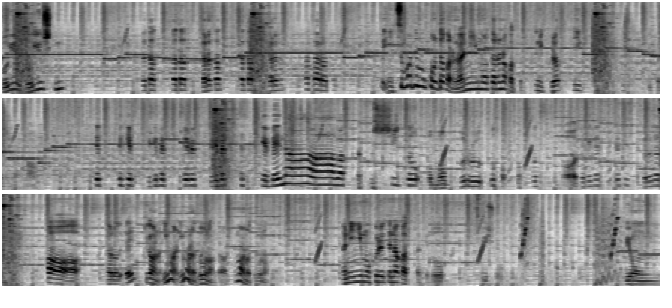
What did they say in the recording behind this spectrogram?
どういう、どういう仕組み？だタだだタだだタだだラだタいつまでもこれだから何にも当たらなかったら普通に食らっていくっていう感じなのかなテケテケテケベテケベテケベテケベなあ私と思ぶるうほほああなるほどえ違うの今今のどうなんだ今のどうなんだ何にも触れてなかったけどよいしょ。ビヨン。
